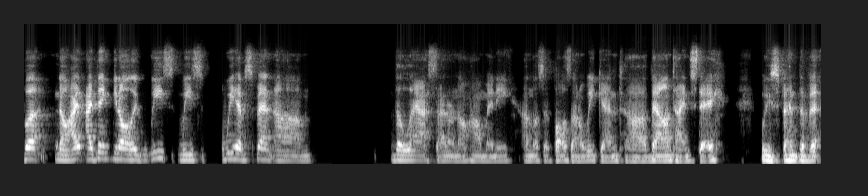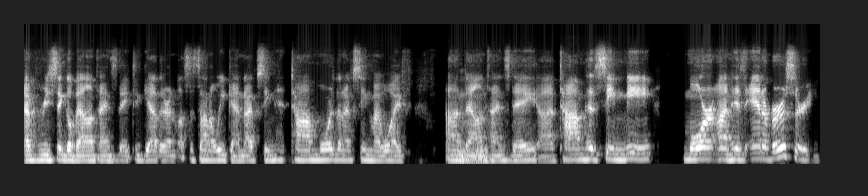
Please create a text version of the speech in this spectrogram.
but no, I, I think you know like we we we have spent um the last I don't know how many unless it falls on a weekend uh, Valentine's Day. We've spent the, every single Valentine's Day together unless it's on a weekend. I've seen Tom more than I've seen my wife on mm. Valentine's Day. Uh, Tom has seen me more on his anniversary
